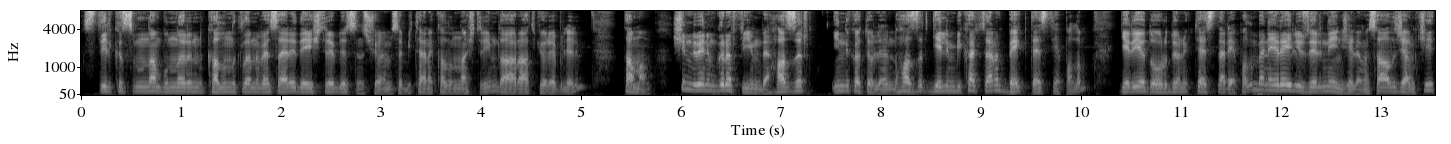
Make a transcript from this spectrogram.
stil kısmından bunların kalınlıklarını vesaire değiştirebilirsiniz. Şöyle mesela bir tane kalınlaştırayım daha rahat görebilelim. Tamam. Şimdi benim grafiğim de hazır. indikatörlerim de hazır. Gelin birkaç tane back test yapalım. Geriye doğru dönük testler yapalım. Ben Ereğli üzerinde inceleme sağlayacağım ki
